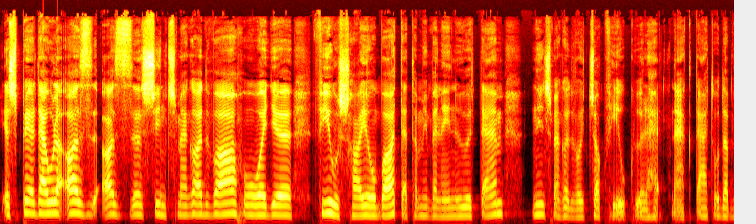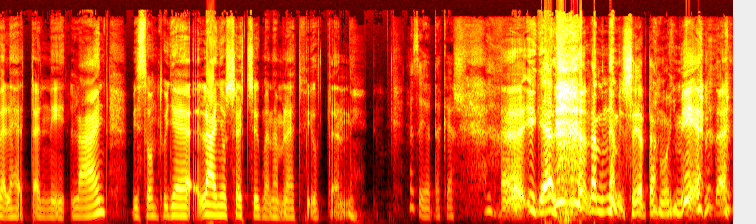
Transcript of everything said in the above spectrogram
és például az, az sincs megadva, hogy fiús hajóba, tehát amiben én ültem, nincs megadva, hogy csak fiúk ülhetnek, tehát oda be lehet tenni lányt, viszont ugye lányos egységben nem lehet fiút tenni. Ez érdekes. E, igen, nem, nem is értem, hogy miért, de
